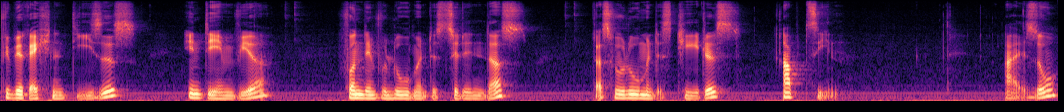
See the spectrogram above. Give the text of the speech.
Wir berechnen dieses, indem wir von dem Volumen des Zylinders das Volumen des Kegels abziehen. Also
